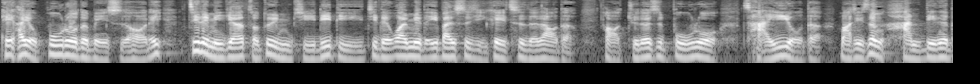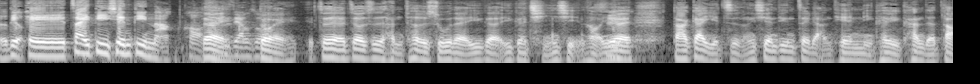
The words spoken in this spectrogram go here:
哎，还有部落的美食哈，哎，这类物件绝对不是你伫这个外面的一般市集可以吃得到的，好，绝对是部落才有的，马其胜罕定的得掉，哎，在地限定呐，好，对，是这样说，对，这个就是很特殊的一个一个情形哈，因为大概也只能限定这两天，你可以看得到，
